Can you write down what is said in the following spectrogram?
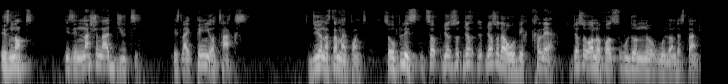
It's not. It's a national duty. It's like paying your tax. Do you understand my point? So please, so just, just, just so that we'll be clear, just so all of us who don't know will understand.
